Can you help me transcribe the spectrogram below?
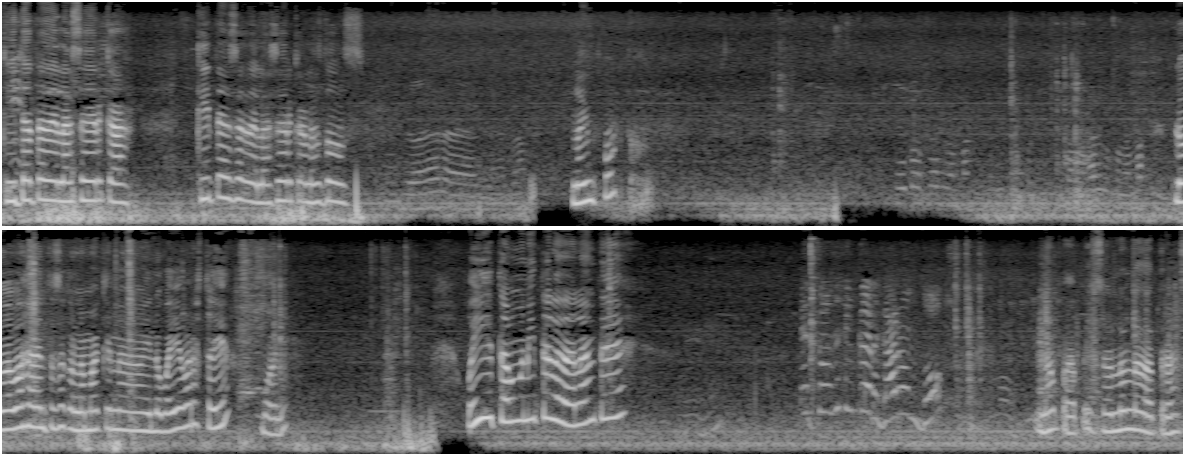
Quítate de la cerca. Quítense de la cerca los dos. No importa. ¿Lo va a bajar entonces con la máquina y lo va a llevar hasta allá? Bueno. Oye, está bonita la de adelante. Entonces encargaron dos. No, papi, solo la de atrás.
